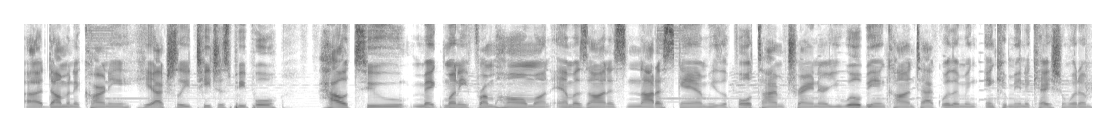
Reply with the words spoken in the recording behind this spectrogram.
Uh, Dominic Carney. He actually teaches people how to make money from home on Amazon. It's not a scam. He's a full time trainer. You will be in contact with him, in, in communication with him.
